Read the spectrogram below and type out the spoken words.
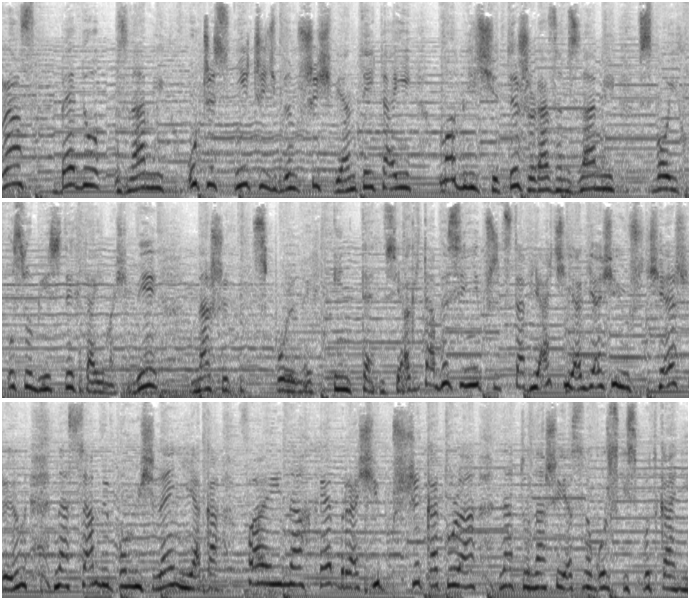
raz będą z nami uczestniczyć w mszy świętej, i modlić się też razem z nami w swoich osobistych, ta i ma się naszych wspólnych intencjach. I ta wysy nie przedstawia jak ja się już cieszę na same pomyślenie, jaka fajna hebra się przykatula na to nasze jasnogórskie spotkanie.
